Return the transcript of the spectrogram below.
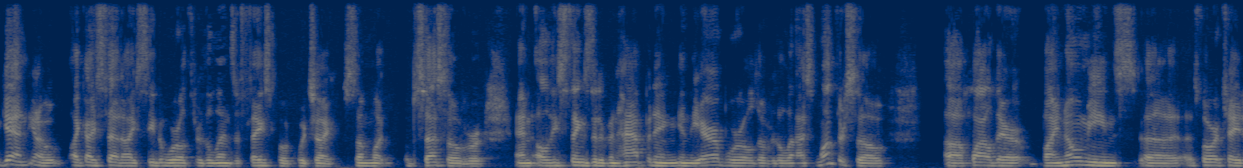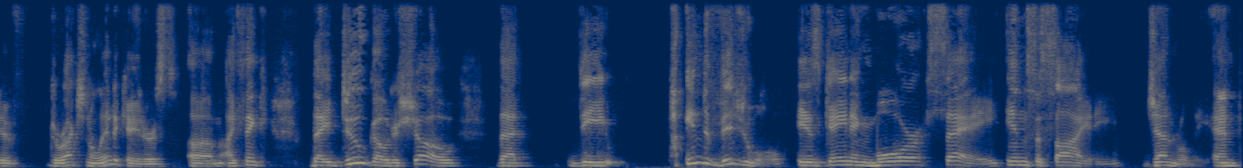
again, you know, like I said, I see the world through the lens of Facebook, which I somewhat obsess over, and all these things that have been happening in the Arab world over the last month or so, uh, while they're by no means uh, authoritative directional indicators, um, I think they do go to show that the individual is gaining more say in society generally. And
